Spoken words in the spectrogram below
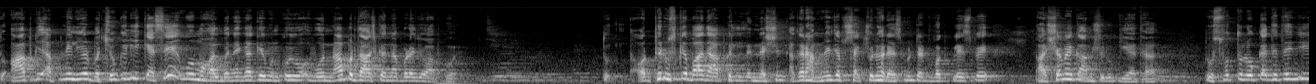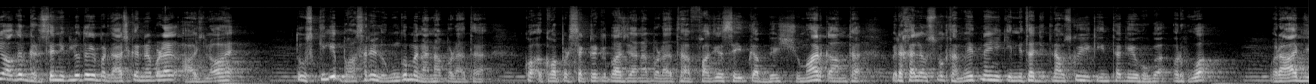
تو آپ کے اپنے لیے اور بچوں کے لیے کیسے وہ ماحول بنے گا کہ ان کو وہ نہ برداشت کرنا پڑے جو آپ کو ہے جی، تو اور پھر اس کے بعد آپ کے نیشن اگر ہم نے جب sexual harassment at work place پہ آشا میں کام شروع کیا تھا تو اس وقت تو لوگ کہتے تھے جی اگر گھر سے نکلو تو یہ برداشت کرنا پڑا آج لا ہے تو اس کے لیے بہت سارے لوگوں کو منانا پڑا تھا کارپوریٹ سیکٹر کے پاس جانا پڑا تھا فاضل سعید کا بے شمار کام تھا میرا خیال ہے اس وقت ہمیں اتنا یقین نہیں تھا جتنا اس کو یقین تھا کہ یہ ہوگا اور ہوا اور آج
